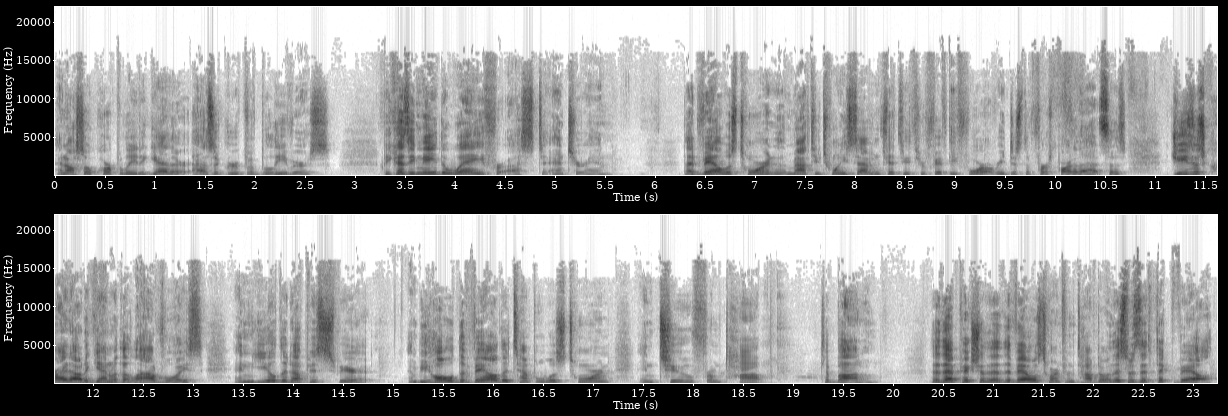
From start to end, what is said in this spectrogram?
and also corporately together as a group of believers, because He made the way for us to enter in. That veil was torn. In Matthew 27, 50 through 54, I'll read just the first part of that. It says, Jesus cried out again with a loud voice and yielded up his spirit. And behold, the veil of the temple was torn in two from top to bottom. That, that picture, that the veil was torn from top to bottom. This was a thick veil.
